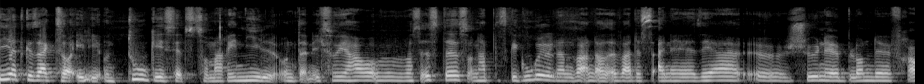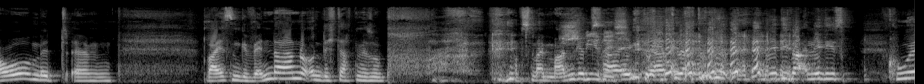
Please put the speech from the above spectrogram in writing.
die hat gesagt, so Eli, und du gehst jetzt zur Marinil. Und dann ich so, ja, was ist das? Und habe das gegoogelt. Dann war, war das eine sehr äh, schöne blonde Frau mit ähm, weißen Gewändern. Und ich dachte mir so, pff, hab's meinem Mann gezeigt. Ja, nee, die, war, nee, die ist cool.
